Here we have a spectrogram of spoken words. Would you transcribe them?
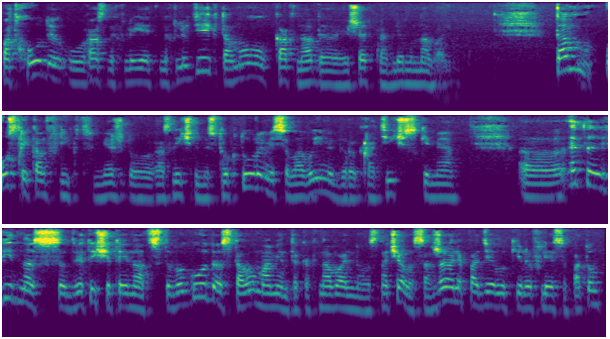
подходы у разных влиятельных людей к тому, как надо решать проблему Навального. Там острый конфликт между различными структурами, силовыми, бюрократическими. Э, это видно с 2013 года, с того момента, как Навального сначала сажали по делу Киров Леса, потом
